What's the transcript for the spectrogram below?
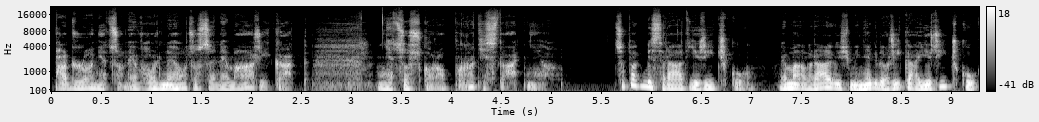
padlo něco nevhodného, co se nemá říkat. Něco skoro protistátního. Co pak bys rád, Jiříčku? Nemám rád, když mi někdo říká Jiříčku.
